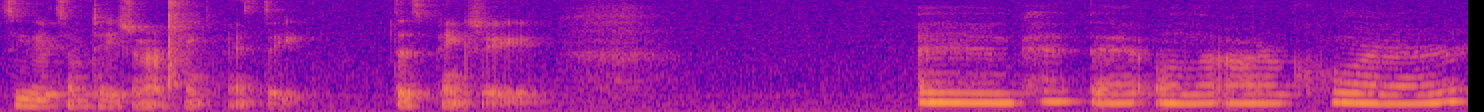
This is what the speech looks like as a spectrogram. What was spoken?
It's either Temptation or Pink Mystique, this pink shade. And pat that on the outer corner.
